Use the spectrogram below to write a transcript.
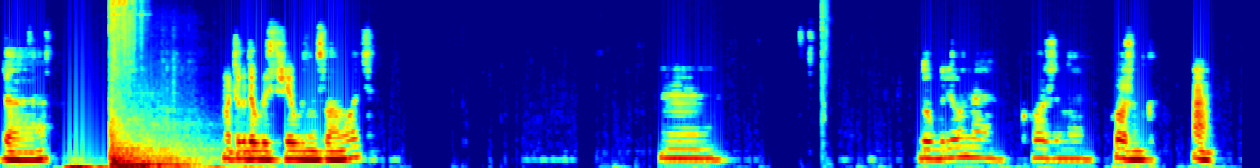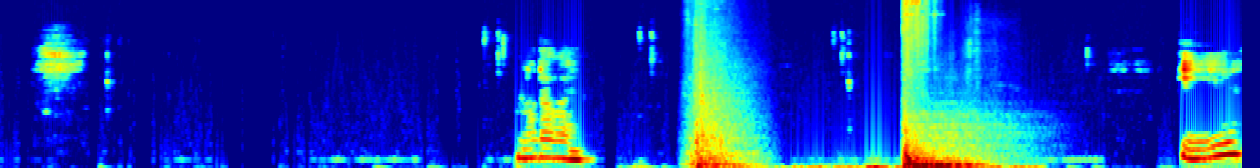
Да. Мы тогда быстрее будем взламывать. М. Дубленая, кожаная, кожанка. А, Ну давай. И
